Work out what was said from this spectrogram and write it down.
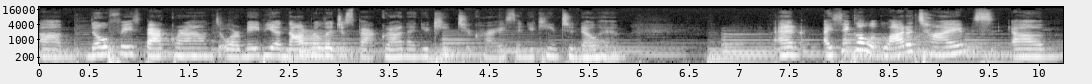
um, no faith background or maybe a non religious background, and you came to Christ and you came to know Him. And I think a lot of times um,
